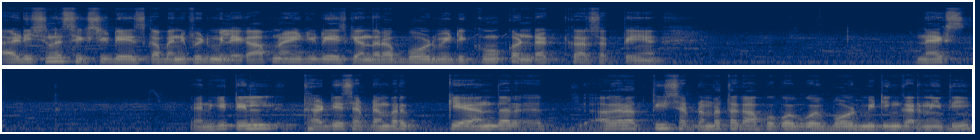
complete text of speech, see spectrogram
एडिशनल सिक्सटी डेज़ का बेनिफिट मिलेगा। आप नाइन्टी डेज़ के अंदर आप बोर्ड मीटिंग को कंडक्ट कर सकते हैं। नेक्स्ट यानी कि टिल थर्टी सेप्टेम्बर के अंदर, अगर आप तीस सेप्टेम्बर तक आपको कोई कोई बोर्ड मीटिंग करनी थी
